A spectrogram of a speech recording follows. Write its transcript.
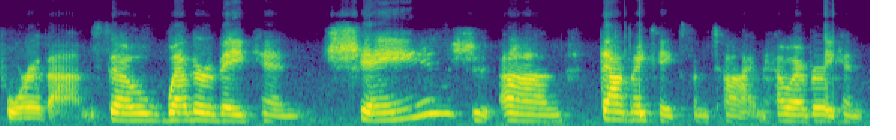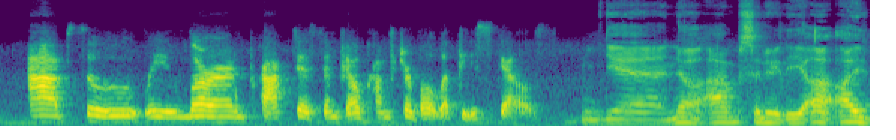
for them. So whether they can change, um, that might take some time. However, they can absolutely learn, practice, and feel comfortable with these skills. Yeah, no, absolutely. I, I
